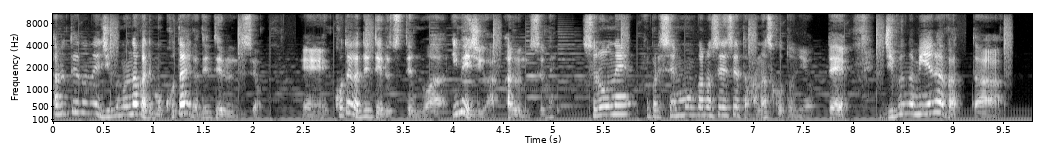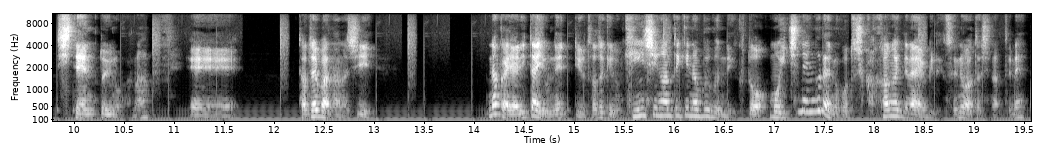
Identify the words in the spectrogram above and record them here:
ある程度ね、自分の中でも答えが出てるんですよ。えー、答えが出てるっつってるのはイメージがあるんですよね。それをね、やっぱり専門家の先生と話すことによって、自分が見えなかった視点というのかな。えー、例えばの話、なんかやりたいよねって言った時の近視眼的な部分でいくと、もう1年ぐらいのことしか考えてないわけですよね、私なんてね。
